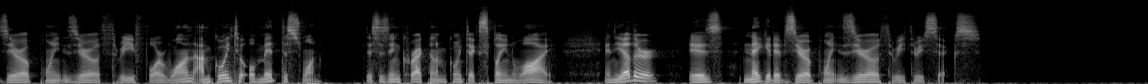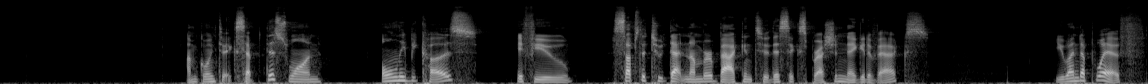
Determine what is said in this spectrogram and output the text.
0.0341. I'm going to omit this one. This is incorrect and I'm going to explain why. And the other is negative 0.0336. I'm going to accept this one only because if you substitute that number back into this expression, negative x, you end up with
